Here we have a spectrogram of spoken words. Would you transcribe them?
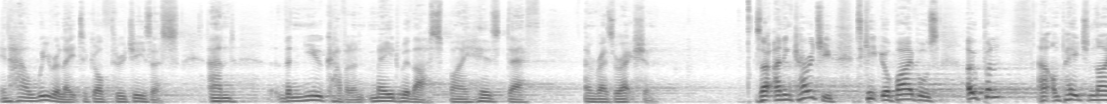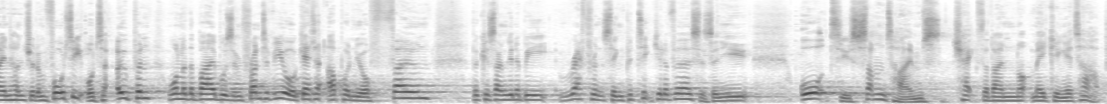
in how we relate to God through Jesus and the new covenant made with us by his death and resurrection. So I'd encourage you to keep your Bibles open uh, on page 940 or to open one of the Bibles in front of you or get it up on your phone because I'm going to be referencing particular verses and you ought to sometimes check that I'm not making it up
